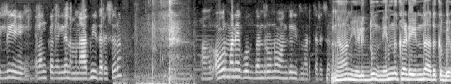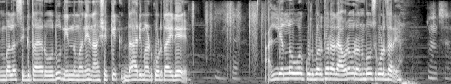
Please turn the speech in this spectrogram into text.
ಇಲ್ಲಿ ಅಲಂಕಾರದಲ್ಲಿ ನಮ್ಮ ನಾದ್ನಿ ಇದ್ದಾರೆ ಸರ್ ಅವ್ರ ಮನೆಗೆ ಹೋಗಿ ಬಂದ್ರು ಹಂಗೆ ಇದು ಮಾಡ್ತಾರೆ ಸರ್. ನಾನು ಹೇಳಿದ್ದು ನಿನ್ನ ಕಡೆಯಿಂದ ಅದಕ್ಕೆ ಬೆಂಬಲ ಸಿಗ್ತಾ ಇರೋದು ನಿನ್ನ ಮನೆ ನಾಶಕ್ಕೆ ದಾರಿ ಮಾಡಿಕೊಡ್ತಾ ಇದೆ. ಸರ್. ಅಲ್ಲೆಲ್ಲೋ ಹೋಗಿ ಕುಡ್ ಬರ್ತಾರೆ ಅದು ಅವರವ್ರು ಅನುಭವಿಸ್ಕೊಳ್ತಾರೆ. ಹ್ಮ್ ಸರ್.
